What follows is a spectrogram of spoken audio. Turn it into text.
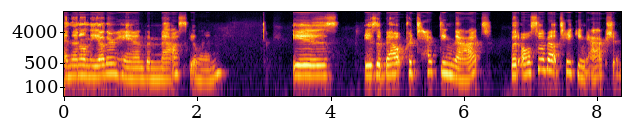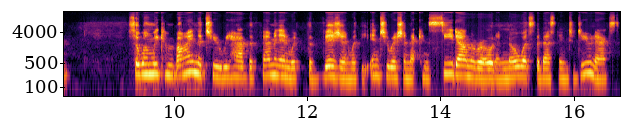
And then on the other hand the masculine is is about protecting that but also about taking action. So when we combine the two we have the feminine with the vision with the intuition that can see down the road and know what's the best thing to do next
